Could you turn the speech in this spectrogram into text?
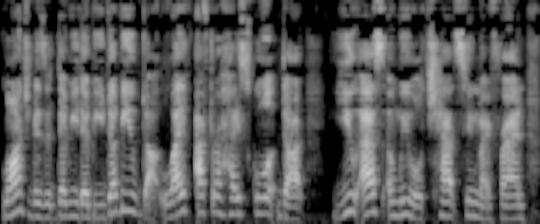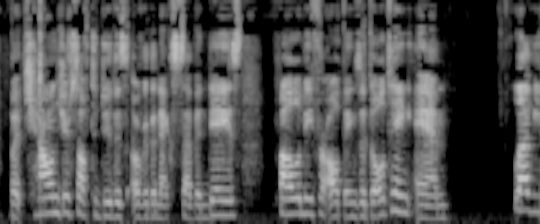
launch, visit www.lifeafterhighschool.us and we will chat soon, my friend. But challenge yourself to do this over the next seven days. Follow me for all things adulting and love you.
